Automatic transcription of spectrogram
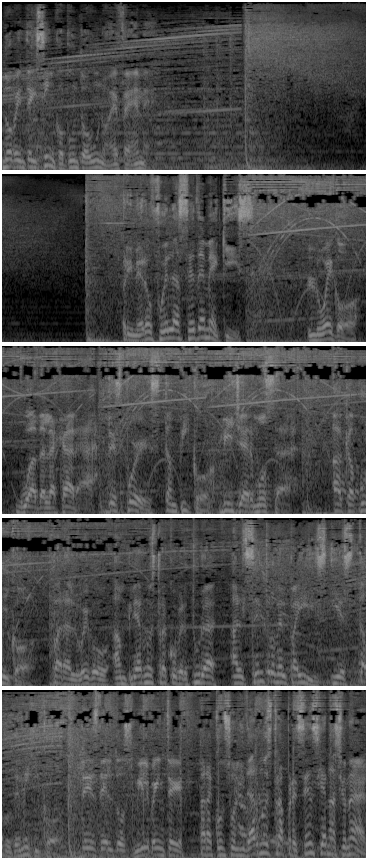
95.1 FM. Primero fue la CDMX, luego Guadalajara, después Tampico, Villahermosa, Acapulco, para luego ampliar nuestra cobertura al centro del país y Estado de México. Desde el 2020, para consolidar nuestra presencia nacional,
